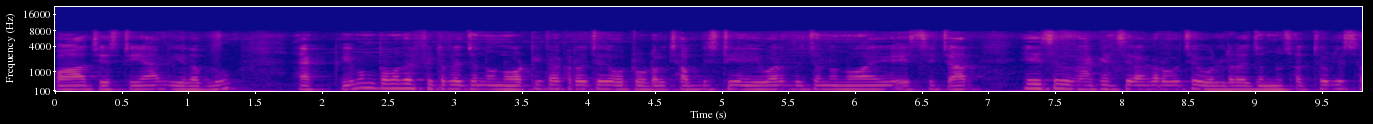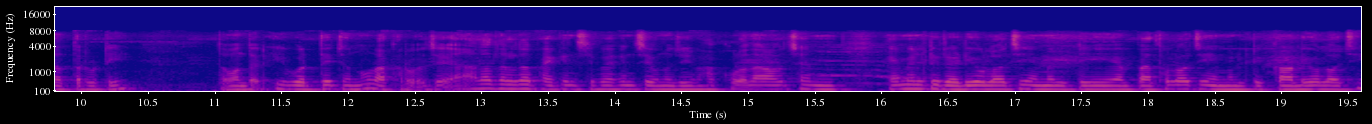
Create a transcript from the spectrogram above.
পাঁচ এসটি এক ইডাব্লিউ এক, এবং তোমাদের ফিটারের জন্য নটি রাখা রয়েছে, ও টোটাল ছাব্বিশটি এবারদের জন্য নয় এসসি চার। এই হিসেবে ভ্যাকেন্সি রাখা রয়েছে ওয়েল্ডারের জন্য সাতচল্লিশ সতেরোটি তোমাদের ইউয়ারদের জন্য রাখা রয়েছে। আলাদা আলাদা ভ্যাকেন্সি ভ্যাকেন্সি অনুযায়ী ভাগ করে দেওয়া হচ্ছে। MLT radiology MLT pathology MLT cardiology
